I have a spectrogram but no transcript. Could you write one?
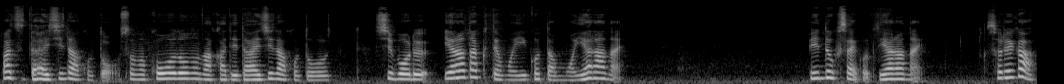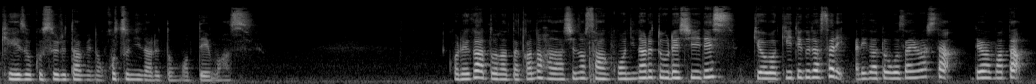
まず大事なことその行動の中で大事なことを絞る。やらなくてもいいことはもうやらない。めんどくさいことやらない。それが継続するためのコツになると思っています。これがどなたかの話の参考になると嬉しいです。今日は聞いてくださりありがとうございました。ではまた。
